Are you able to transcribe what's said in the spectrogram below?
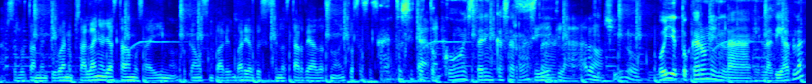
Absolutamente. Y bueno, pues al año ya estábamos ahí, ¿no? Tocamos un par- varias veces en las tardeadas, ¿no? Y cosas así. Ah, entonces sí te bueno. tocó estar en Casa Rasta. Sí, claro. Qué chido. Oye, ¿tocaron en la, en la Diabla?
